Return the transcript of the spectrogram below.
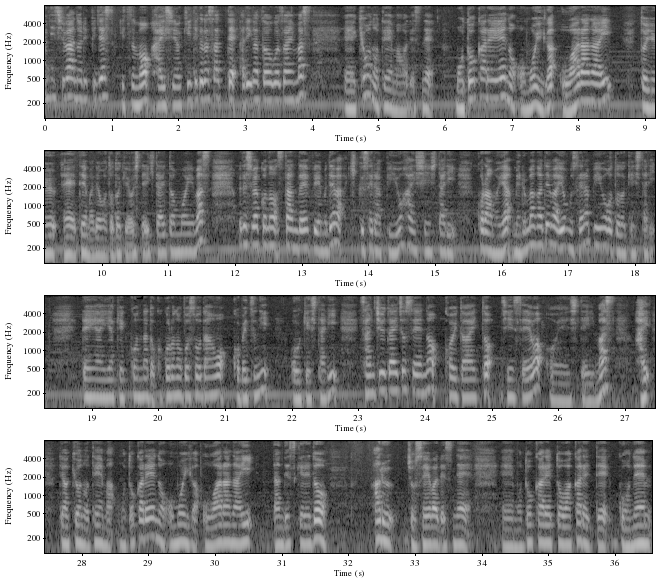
こんにちはのりぴです。いつも配信を聞いてくださってありがとうございます、えー、今日のテーマはですね元彼への思いが終わらないという、えー、テーマでお届けをしていきたいと思います。私はこのスタンド FM では聞くセラピーを配信したりコラムやメルマガでは読むセラピーをお届けしたり恋愛や結婚など心のご相談を個別にお受けしたり30代女性の恋と愛と人生を応援しています。はい。では今日のテーマ元彼への思いが終わらないなんですけれどある女性はですね、えー、元彼と別れて5年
